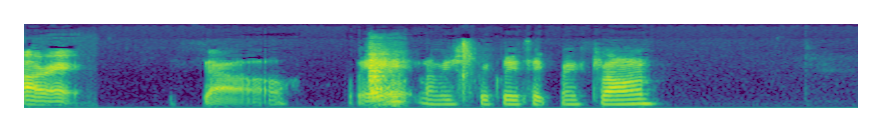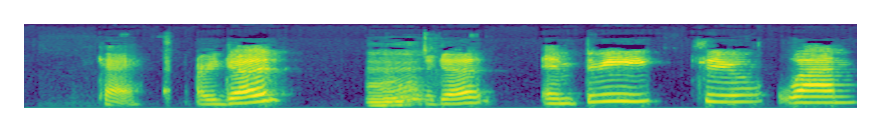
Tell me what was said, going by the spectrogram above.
All right. So, wait, let me just quickly take my phone. Okay. Are you good? Mm-hmm. You good? In three, two, one.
